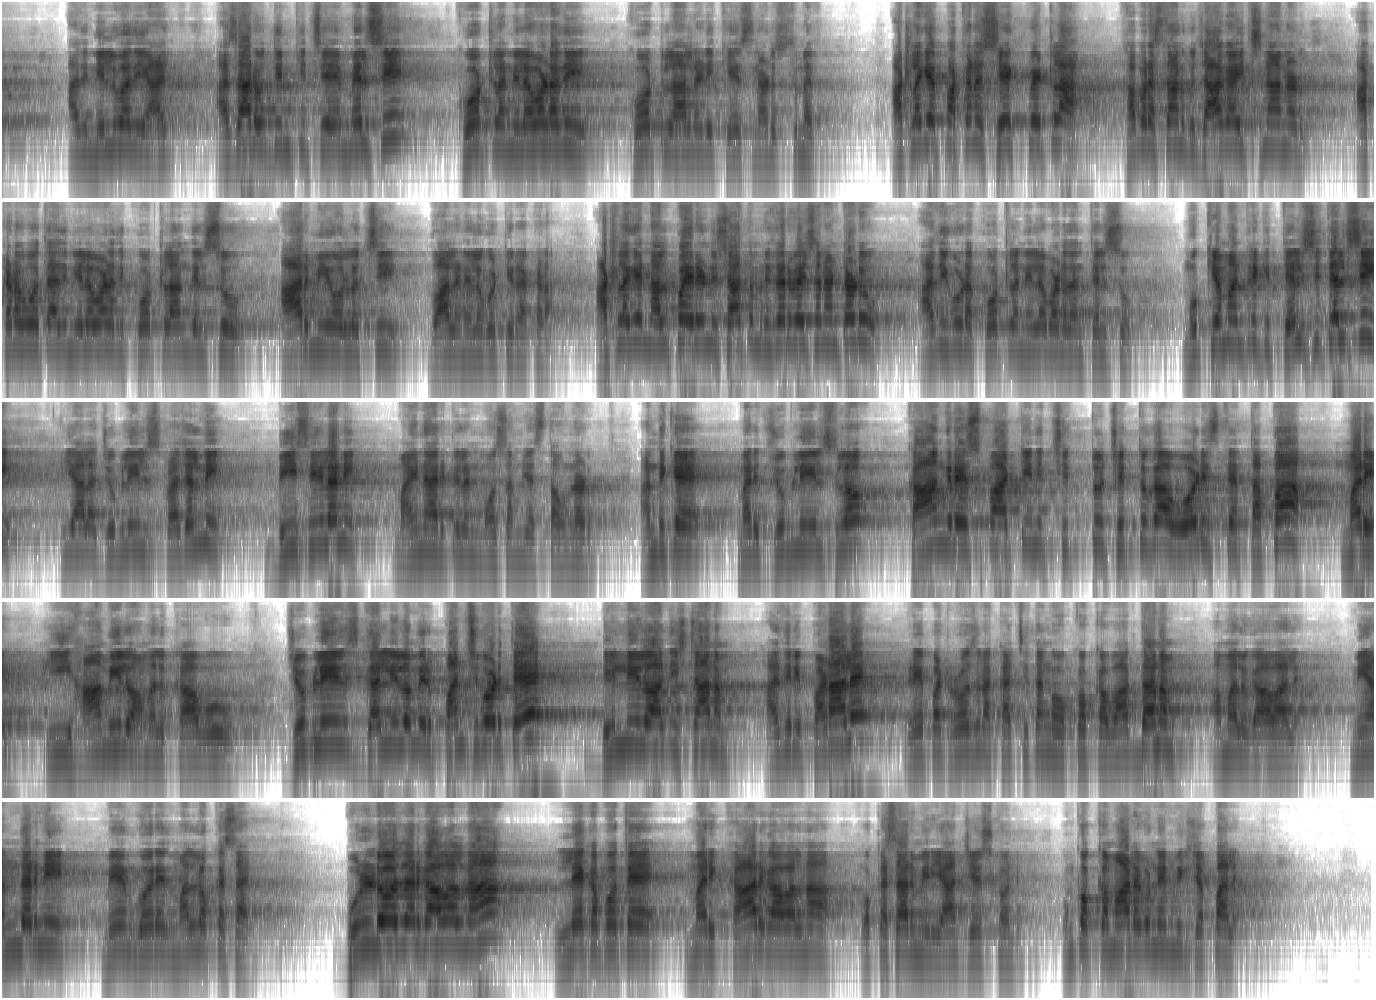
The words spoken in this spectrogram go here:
అది నిల్వది అ- అజారుద్దీన్కి ఇచ్చే ఎమ్మెల్సీ కోర్టుల నిలబడది కోర్టులు ఆల్రెడీ కేసు నడుస్తున్నది. అట్లాగే పక్కన షేక్పేట్ల ఖబరస్థాన్కు జాగా ఇచ్చిన అన్నాడు. అక్కడ పోతే అది నిలబడది కోట్ల అని తెలుసు. ఆర్మీ వాళ్ళు వచ్చి వాళ్ళు నిలగొట్టిరు అక్కడ. అట్లాగే నలభై రెండు శాతం రిజర్వేషన్ అంటాడు. అది కూడా కోట్ల నిలబడదని తెలుసు. ముఖ్యమంత్రికి తెలిసి తెలిసి ఇవాళ జూబ్లీహిల్స్ ప్రజల్ని బీసీలని మైనారిటీలను మోసం చేస్తా ఉన్నాడు. అందుకే మరి జూబ్లీహిల్స్లో కాంగ్రెస్ పార్టీని చిత్తు చిత్తుగా ఓడిస్తే తప్ప మరి ఈ హామీలు అమలు కావు. జూబ్లీహిల్స్ గల్లీలో మీరు పంచుకొడితే ఢిల్లీలో అధిష్టానం అదిరి పడాలి. రేపటి రోజున ఖచ్చితంగా ఒక్కొక్క వాగ్దానం అమలు కావాలి. మీ అందరినీ మేము కోరేది మళ్ళొక్కసారి. బుల్డోజర్ కావాలనా? లేకపోతే మరి కారు కావాలనా? ఒక్కసారి మీరు యాద్ చేసుకోండి. ఇంకొక మాట కూడా నేను మీకు చెప్పాలి.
